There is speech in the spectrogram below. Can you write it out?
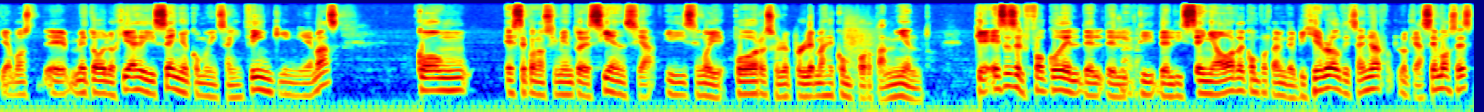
digamos, eh, metodologías de diseño como design thinking y demás, con este conocimiento de ciencia y dicen, oye, puedo resolver problemas de comportamiento que ese es el foco del, del, diseñador de comportamiento. El behavioral designer lo que hacemos es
